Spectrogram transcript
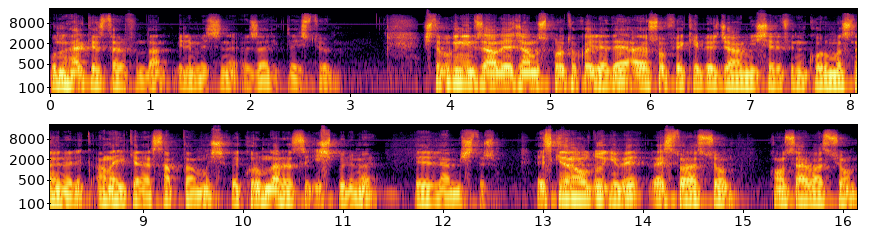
Bunun herkes tarafından bilinmesini özellikle istiyorum. İşte bugün imzalayacağımız protokol ile de Ayasofya Kebir Camii Şerifi'nin korunmasına yönelik ana ilkeler saptanmış ve kurumlar arası iş bölümü belirlenmiştir. Eskiden olduğu gibi restorasyon, konservasyon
